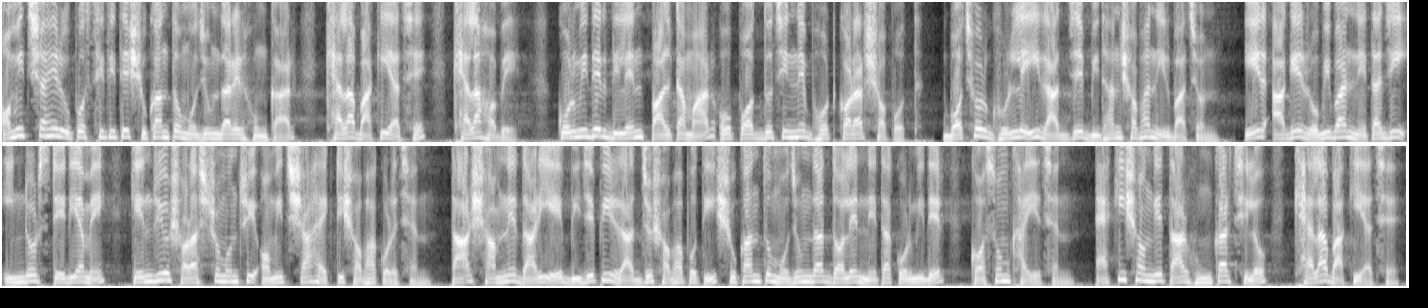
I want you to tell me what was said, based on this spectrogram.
অমিত শাহের উপস্থিতিতে সুকান্ত মজুমদারের হুঙ্কার, খেলা বাকি আছে, খেলা হবে। কর্মীদের দিলেন পাল্টা মার ও পদ্মচিহ্নে ভোট করার শপথ। বছর ঘুরলেই রাজ্যে বিধানসভা নির্বাচন। এর আগে রবিবার নেতাজি ইনডোর স্টেডিয়ামে কেন্দ্রীয় স্বরাষ্ট্রমন্ত্রী অমিত শাহ একটি সভা করেছেন। তার সামনে দাঁড়িয়ে বিজেপির রাজ্য সভাপতি সুকান্ত মজুমদার দলের নেতাকর্মীদের কসম খাইয়েছেন। একই সঙ্গে তার হুঙ্কার ছিল, খেলা বাকি আছে।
